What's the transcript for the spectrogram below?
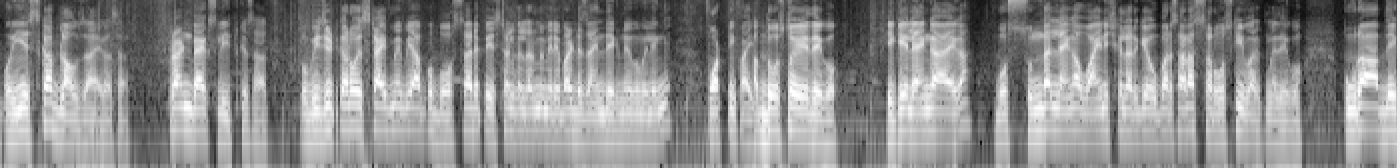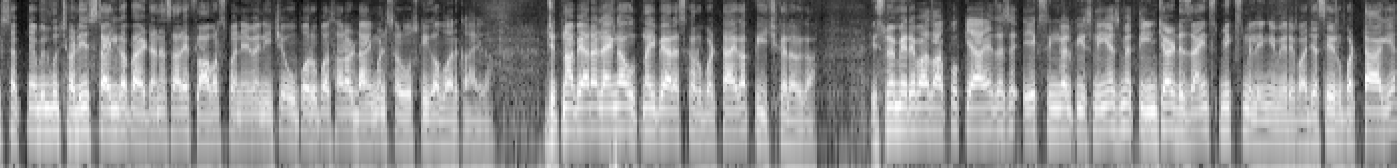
और ये इसका ब्लाउज आएगा सर फ्रंट बैक स्लीव के साथ। तो विज़िट करो इस टाइप में भी, आपको बहुत सारे पेस्टल कलर में मेरे पास डिज़ाइन देखने को मिलेंगे। 45 अब दोस्तों, ये देखो, एक ये लहंगा आएगा, बहुत सुंदर लहंगा वाइनिश कलर के ऊपर सारा सरोस की वर्क में देखो। पूरा आप देख सकते हैं, बिल्कुल छड़ी स्टाइल का पैटर्न है, सारे फ्लावर्स बने हुए नीचे ऊपर ऊपर सारा डायमंड सरोस्की का वर्क आएगा। जितना प्यारा लहंगा, उतना ही प्यारा इसका दुपट्टा आएगा पीच कलर का। इसमें मेरे पास आपको क्या है, जैसे एक सिंगल पीस नहीं है, इसमें तीन चार डिज़ाइन मिक्स मिलेंगे मेरे पास। जैसे रुपट्टा आ गया,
